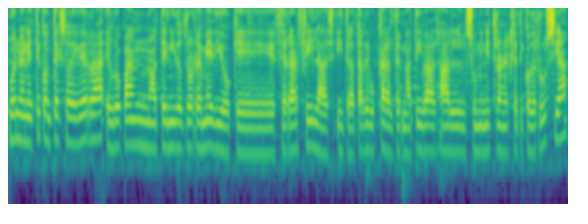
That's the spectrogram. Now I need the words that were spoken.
Bueno, en este contexto de guerra, Europa no ha tenido otro remedio que cerrar filas y tratar de buscar alternativas al suministro energético de Rusia.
